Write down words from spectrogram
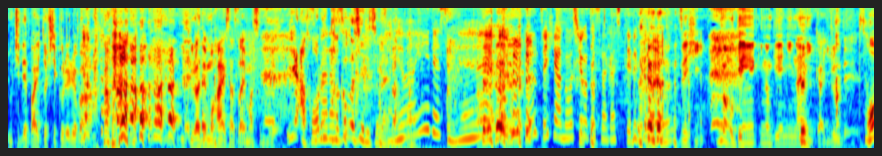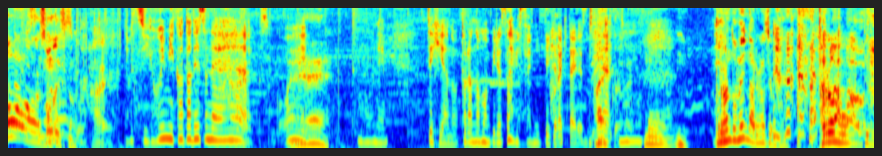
うちでバイトしてくれれば いくらでもはい支えますんで。いやこれたくましいですそねれはいいですね。ぜひあのお仕事探してる方。はい、ぜひ。今も現役の芸人何人かいるんで。そうなんですね。そうなんですよ。はい。でも強い味方ですね。すごい。もねうね、ぜひあの虎ノ門ビルサービスに行っていただきたいですね。はい。もう、うんブランド名になりますよ虎ノ門ビル。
